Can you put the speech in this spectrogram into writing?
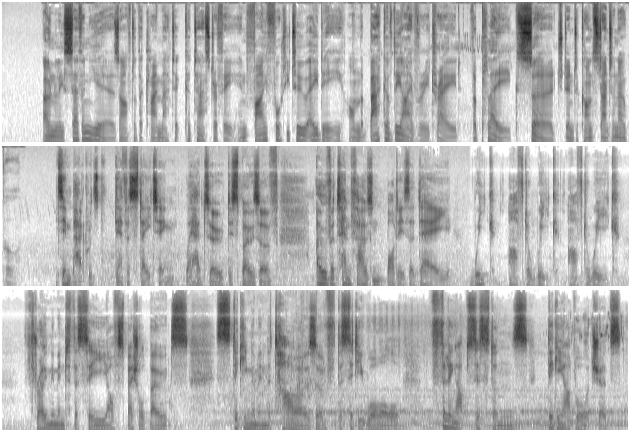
Only seven years after the climatic catastrophe in 542 AD, on the back of the ivory trade, the plague surged into Constantinople. Its impact was devastating. They had to dispose of over 10,000 bodies a day, week after week after week, throwing them into the sea off special boats, sticking them in the towers of the city wall, filling up cisterns, digging up orchards.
